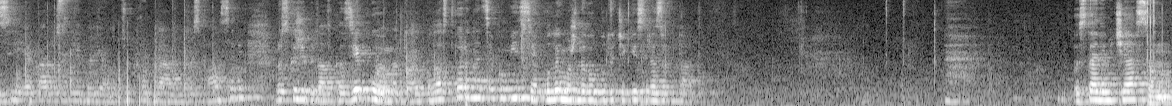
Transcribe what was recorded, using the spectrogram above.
комісії, яка розслідує цю проблему диспансерів. Розкажіть, будь ласка, з якою метою була створена ця комісія, коли можливо будуть якісь результати? Останнім часом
